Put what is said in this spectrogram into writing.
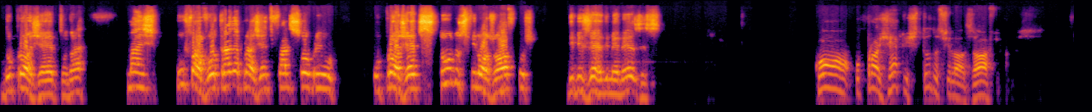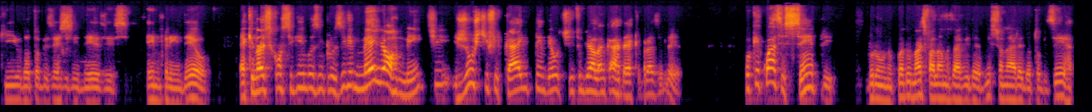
do projeto, não é? Mas, por favor, traga para a gente, fale sobre o, o projeto Estudos Filosóficos de Bezerra de Menezes. Com o projeto Estudos Filosóficos, que o Dr. Bezerra de Menezes empreendeu, é que nós conseguimos, inclusive, melhormente justificar e entender o título de Allan Kardec brasileiro. Porque quase sempre, Bruno, quando nós falamos da vida missionária do Dr. Bezerra,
